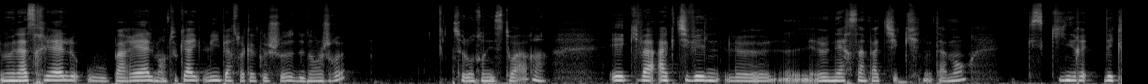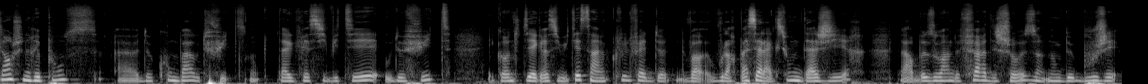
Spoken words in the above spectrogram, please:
menace réelle ou pas réelle, mais en tout cas, lui, perçoit quelque chose de dangereux, selon son histoire, et qui va activer le nerf sympathique, notamment, ce qui déclenche une réponse euh, de combat ou de fuite, donc d'agressivité ou de fuite. Et quand je dis agressivité, ça inclut le fait de, vouloir passer à l'action, d'agir, d'avoir besoin de faire des choses, donc de bouger.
